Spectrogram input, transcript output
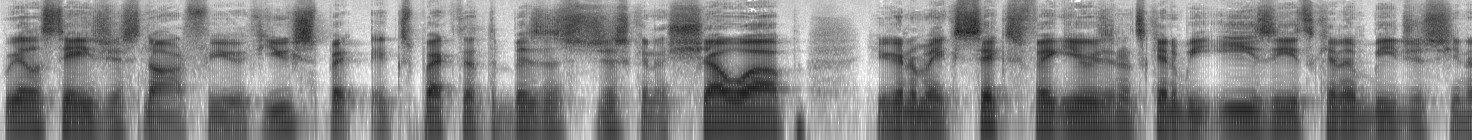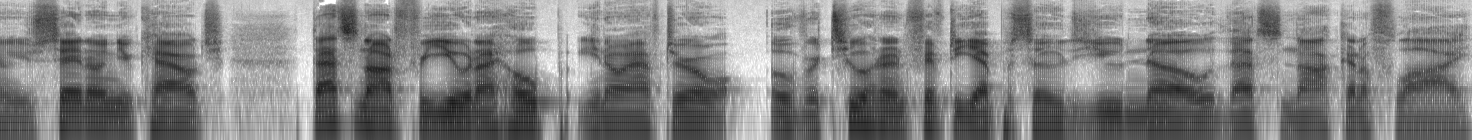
real estate is just not for you. If you spe- expect that the business is just going to show up, you're going to make six figures and it's going to be easy, it's going to be just, you know, you're sitting on your couch, that's not for you. And I hope, you know, after over 250 episodes, you know that's not going to fly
